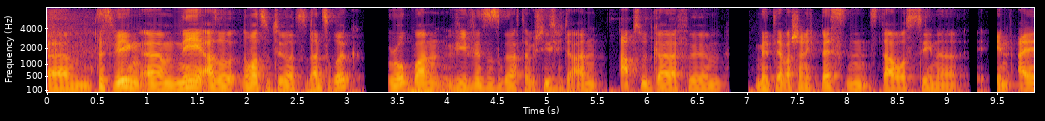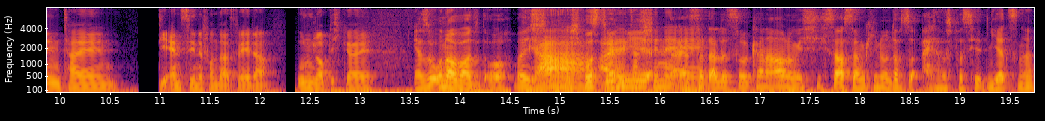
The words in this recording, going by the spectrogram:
ähm, deswegen, ähm, nee, also nochmal zum Thema dann zurück. Rogue One, wie Vincent so gesagt hat, ich schließe mich da an. Absolut geiler Film mit der wahrscheinlich besten Star Wars-Szene in allen Teilen. Die Endszene von Darth Vader, unglaublich geil. Ja, so unerwartet auch, weil ich, Ja, ich wusste alter irgendwie, Finne, äh, es hat alles so, keine Ahnung, ich, ich saß da im Kino und dachte so, Alter, was passiert denn jetzt, ne?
